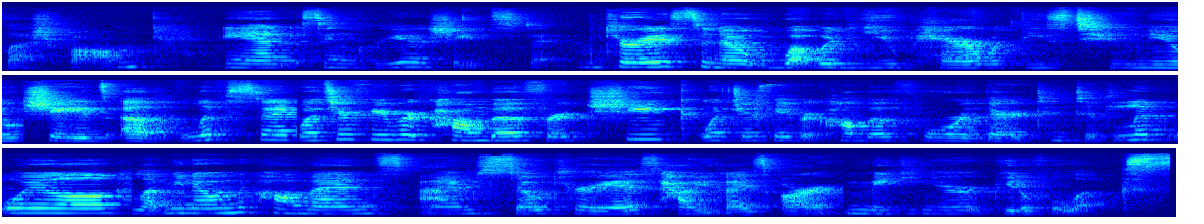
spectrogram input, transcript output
Flush Balm and Sangria Shade Slick. I'm curious to know what would you pair with these two new shades of lipstick. What's your favorite combo for cheek? What's your favorite combo for their tinted lip oil? Let me know in the comments. I'm so curious how you guys are making your beautiful looks.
